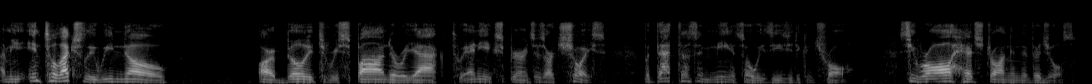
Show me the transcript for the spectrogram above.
I mean, intellectually, we know our ability to respond or react to any experience is our choice, but that doesn't mean it's always easy to control. See, we're all headstrong individuals.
